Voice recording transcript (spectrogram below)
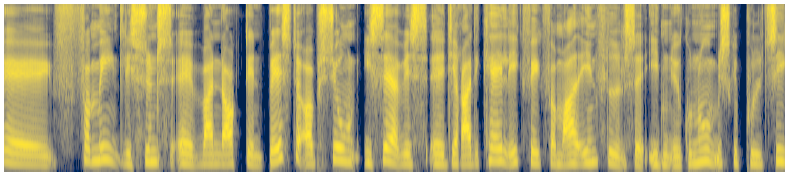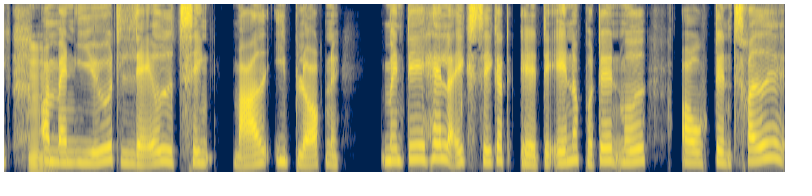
øh, formentlig synes øh, var nok den bedste option, især hvis øh, de radikale ikke fik for meget indflydelse i den økonomiske politik, mm. og man i øvrigt lavede ting meget i blokkene. Men det er heller ikke sikkert, øh, det ender på den måde. Og den tredje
